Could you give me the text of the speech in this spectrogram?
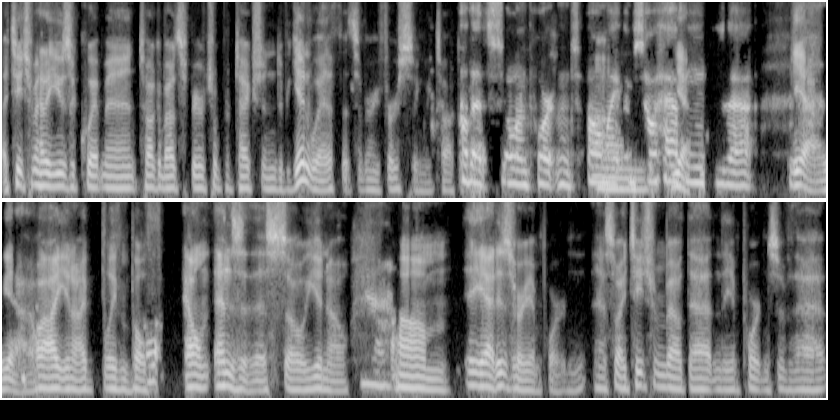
I teach them how to use equipment, talk about spiritual protection to begin with. That's the very first thing we talk about. Oh, about. that's so important. Oh my, I'm Um, so happy yeah. you do that. Yeah, yeah. Well, you know, I believe in both ends of this, so you know, Yeah. um, yeah, it is very important. And so I teach them about that and the importance of that.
